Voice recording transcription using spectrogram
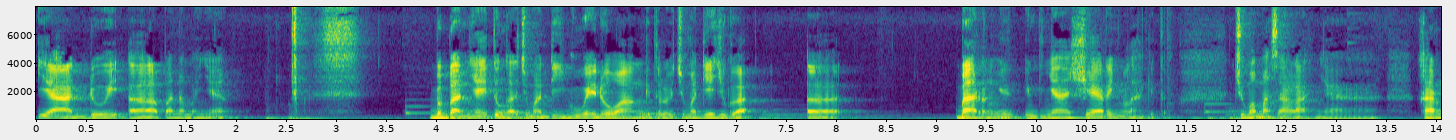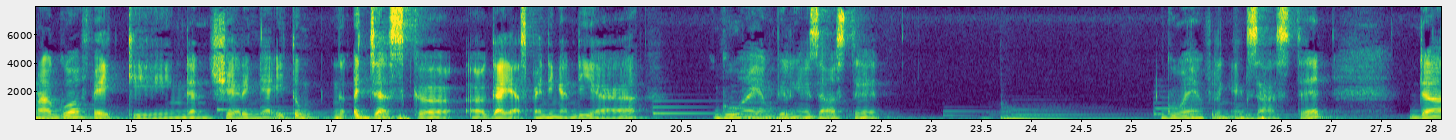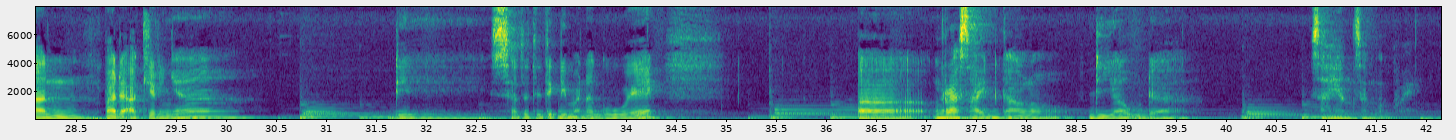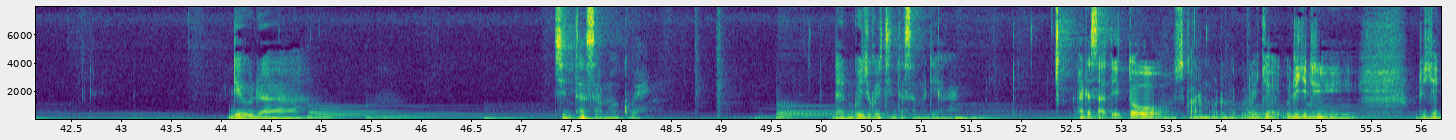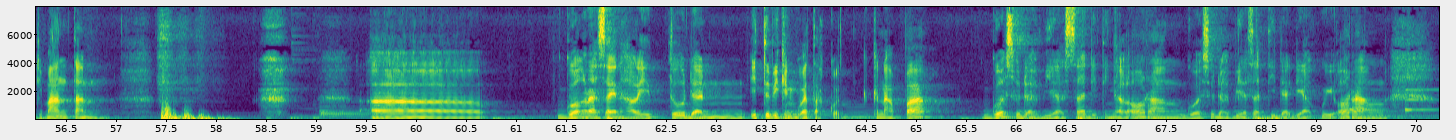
ya duit uh, apa namanya bebannya itu nggak cuma di gue doang gitu loh. Cuma dia juga uh, bareng intinya sharing lah gitu. Cuma masalahnya karena gue faking dan sharingnya itu nge-adjust ke uh, gaya spendingan dia gue yang feeling exhausted. Gue yang feeling exhausted dan pada akhirnya di satu titik di mana gue uh, ngerasain kalau dia udah sayang sama gue. Dia udah cinta sama gue. Dan gue juga cinta sama dia kan? Pada saat itu sekarang udah udah, udah jadi udah jadi mantan uh, gue ngerasain hal itu dan itu bikin gue takut. Kenapa? Gue sudah biasa ditinggal orang gue sudah biasa tidak diakui orang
